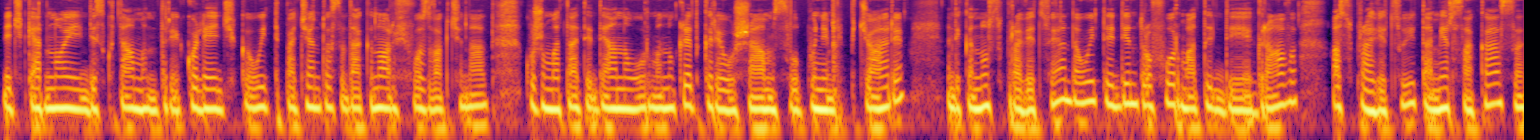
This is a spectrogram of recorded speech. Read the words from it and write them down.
Deci chiar noi discutam între colegi că, uite, pacientul ăsta, dacă nu ar fi fost vaccinat cu jumătate de an în urmă, nu cred că reușeam să-l punem pe picioare, adică nu supraviețuia, dar uite, dintr-o formă atât de gravă, a supraviețuit, a mers acasă,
